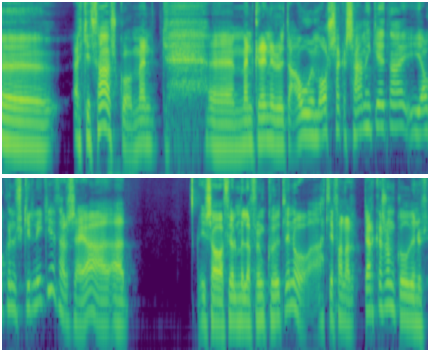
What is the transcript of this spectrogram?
uh, ekki það sko. Menn, uh, menn greinir auðvitað á um orsaka samhengi þetta í ákveðnum skilningi. Þar að segja að, að ég sá að fjölmjöla frumkvöðlin og Alli Fannar Bjarkarsson, góðvinur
